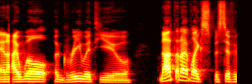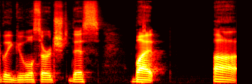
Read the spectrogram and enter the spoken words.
and i will agree with you not that i've like specifically google searched this but uh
